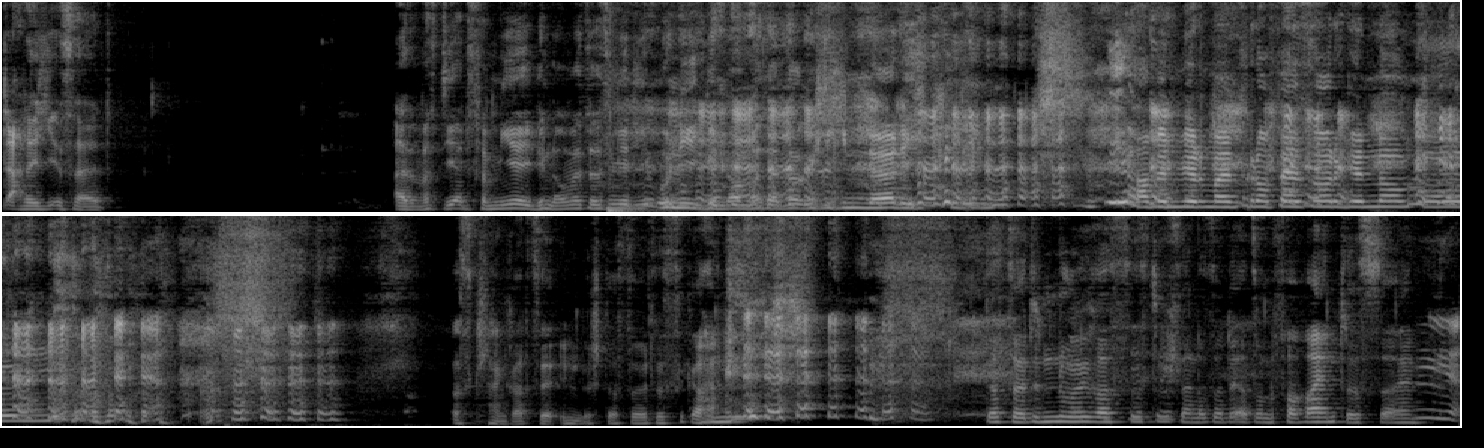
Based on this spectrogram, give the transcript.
dadurch ist halt, also was die als Familie genommen ist, ist mir die Uni genommen, was halt so richtig nerdig klingt. Die haben mir meinen Professor genommen. Das klang gerade sehr indisch, das sollte es gar nicht. Das sollte null rassistisch sein, das sollte eher so ein verweintes sein. Ja,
